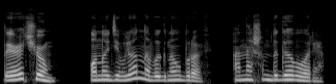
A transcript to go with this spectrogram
Ты о чем? Он удивленно выгнул бровь. О нашем договоре.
